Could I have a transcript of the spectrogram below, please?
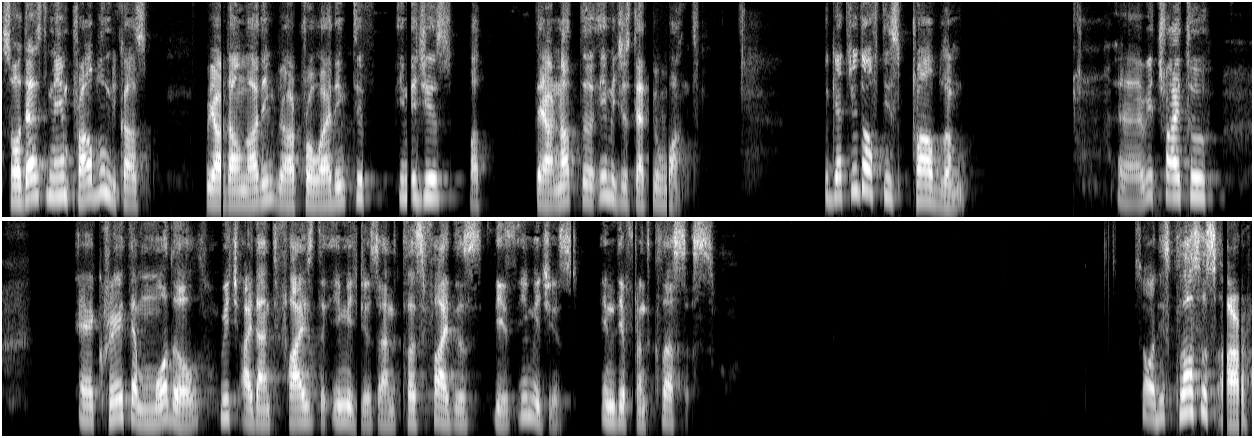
So that's the main problem because we are downloading, we are providing the images, but they are not the images that we want. To get rid of this problem, uh, we try to uh, create a model which identifies the images and classify this, these images in different classes. So these classes are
